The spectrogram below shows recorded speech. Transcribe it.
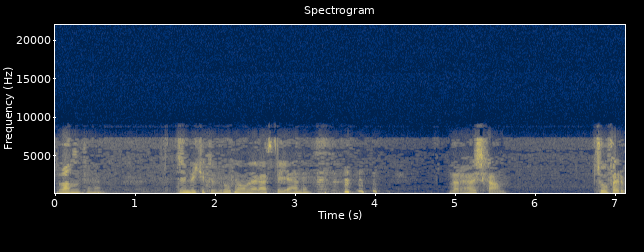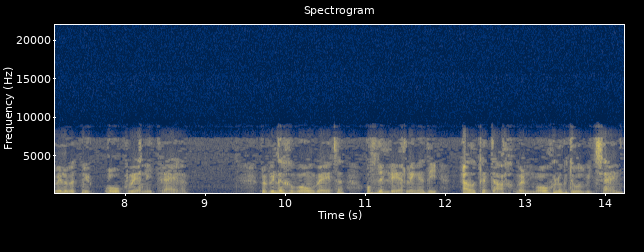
Want eh, het is een beetje te vroeg nog om naar huis te gaan. Hè. Naar huis gaan. Zover willen we het nu ook weer niet drijven. We willen gewoon weten of de leerlingen die elke dag een mogelijk doelwit zijn,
